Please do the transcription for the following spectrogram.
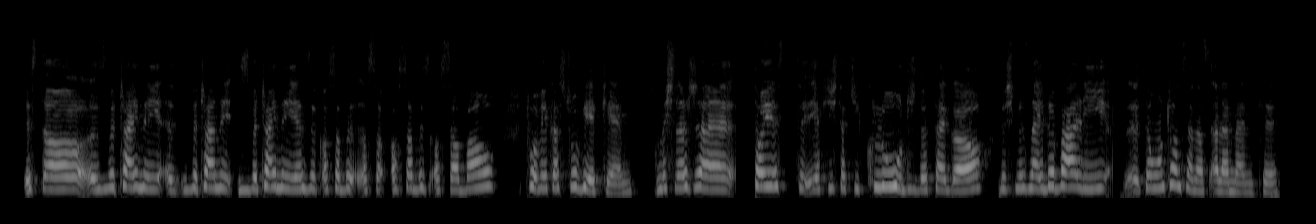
Jest to zwyczajny, zwyczajny, zwyczajny język osoby, oso, osoby z osobą, człowieka z człowiekiem. Myślę, że to jest jakiś taki klucz do tego, byśmy znajdowali te łączące nas elementy,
